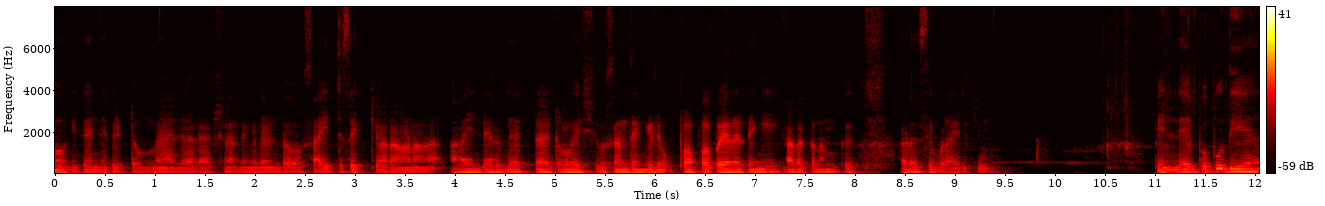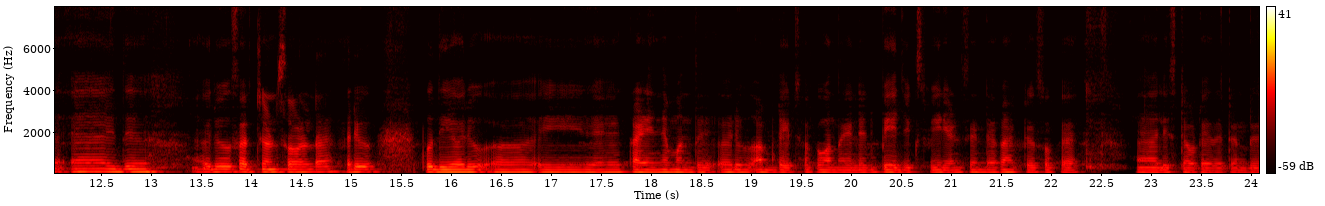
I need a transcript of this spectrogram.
നോക്കിക്കഴിഞ്ഞാൽ കിട്ടും. മാനുവൽ ആക്ഷൻ എന്തെങ്കിലും ഉണ്ടോ? സൈറ്റ് സെക്യൂർ ആണോ? അതിന്റെ റിലേറ്റഡ് ആയിട്ടുള്ള ഇഷ്യൂസ് എന്തെങ്കിലും പോപ്പപ്പ് ചെയ്തിട്ടുണ്ടെങ്കിൽ അതൊക്കെ നമുക്ക് അവിടെ വിസിബിൾ ആയിരിക്കും. പിന്നെ ഇപ്പോൾ പുതിയ ഇത് ഒരു സെർച്ച് കൺസോളിന്റെ ഒരു പുതിയൊരു ഈ കഴിഞ്ഞ മന്ത് ഒരു അപ്ഡേറ്റ്സ് ഒക്കെ വന്നതിന്റെ ഒരു പേജ് എക്സ്പീരിയൻസിന്റെ ഫാക്ടേഴ്സൊക്കെ ലിസ്റ്റ് ഔട്ട് ചെയ്തിട്ടുണ്ട്.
